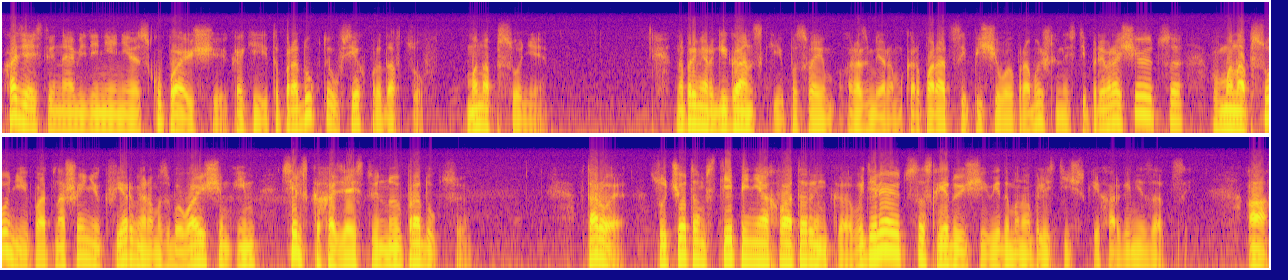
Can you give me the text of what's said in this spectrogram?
Хозяйственное объединение, скупающие какие-то продукты у всех продавцов. Монопсония. Например, гигантские по своим размерам корпорации пищевой промышленности превращаются в монопсонии по отношению к фермерам, сбывающим им сельскохозяйственную продукцию. Второе. С учетом степени охвата рынка выделяются следующие виды монополистических организаций. А.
